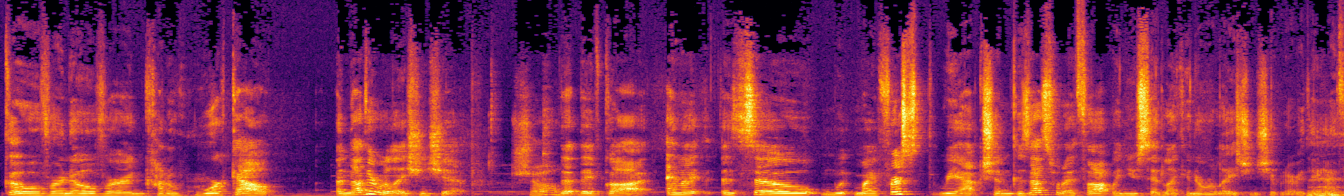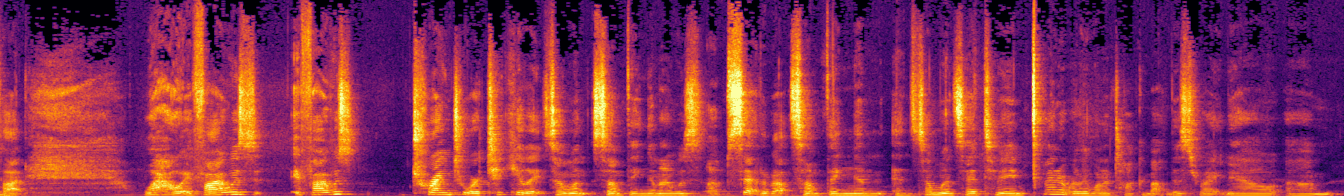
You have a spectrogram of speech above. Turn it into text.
go over and over and kind of work out another relationship sure. that they've got. And I and so w- my first reaction because that's what I thought when you said like in a relationship and everything. I thought, wow, if I was if I was trying to articulate someone something and I was upset about something and and someone said to me, I don't really want to talk about this right now. Um,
